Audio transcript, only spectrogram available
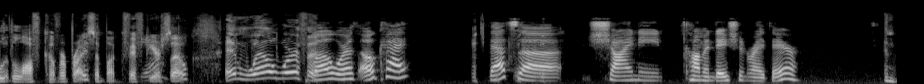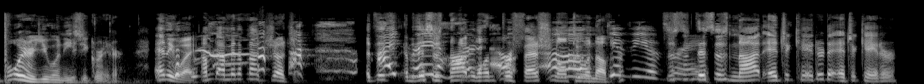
little off cover price, a buck fifty Yeah. or so, and well worth it. Well worth. Okay. That's a shining commendation right there. and boy, are you an easy grader. Anyway, I'm, I mean, I'm not judging. This, I mean, this is not one Oh, professional oh, to another. Give me a This is, break. this is not educator to educator.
